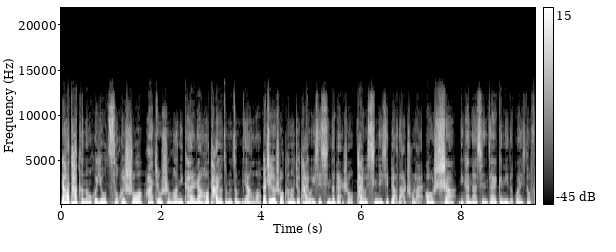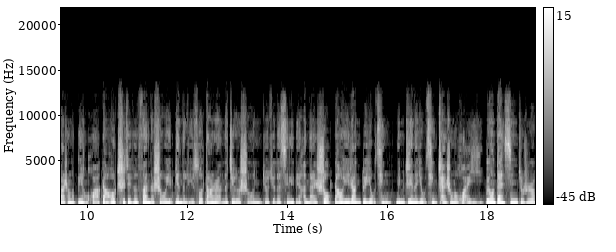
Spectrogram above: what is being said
然后他可能会由此会说啊，就是嘛，你看，然后他又怎么怎么样了？那这个时候可能就他有一些新的感受，他有新的一些表达出来。哦，是啊，你看他现在跟你的关系都发生了变化，然后吃这份饭的时候也变得理所当然的。这个时候你就觉得心里边很难受，然后也让你对友情，你们之间的友情产生了怀疑。不用担心，就是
